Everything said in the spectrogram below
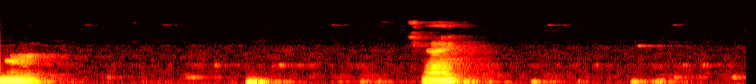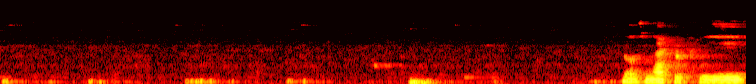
Hmm. Okay. Goes Necropede.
